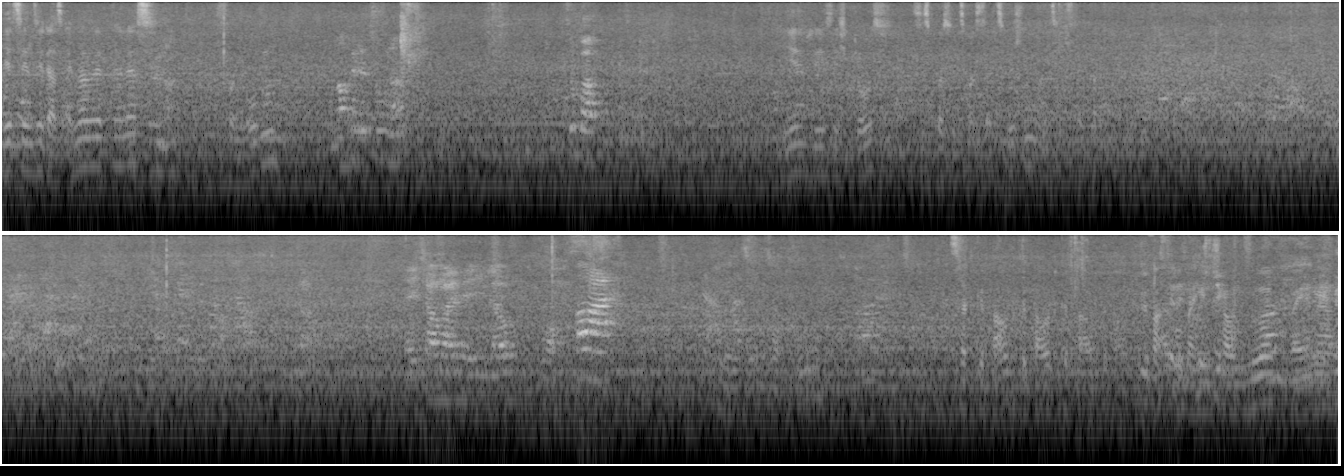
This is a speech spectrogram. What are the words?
Hier sehen Sie das Emerald Palace von oben. Mach bitte zu, ne? Super. Hier riesig groß. Es ist bloß jetzt was dazwischen. Man sieht's da schau mal, ey, die laufen. Boah. Hier ist unser Es wird gebaut, gebaut, gebaut, gebaut. Überall, wo wir hinschauen, nur Rainer.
